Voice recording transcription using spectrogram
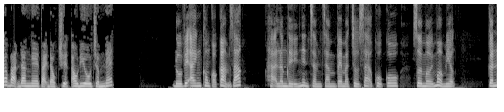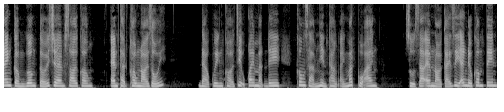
Các bạn đang nghe tại đọc truyện audio.net Đối với anh không có cảm giác. Hạ Lâm Đế nhìn chằm chằm về mặt trở dạ của cô rồi mới mở miệng. Cần anh cầm gương tới cho em soi không? Em thật không nói dối. Đào Quynh khó chịu quay mặt đi, không dám nhìn thẳng ánh mắt của anh. Dù sao em nói cái gì anh đều không tin,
